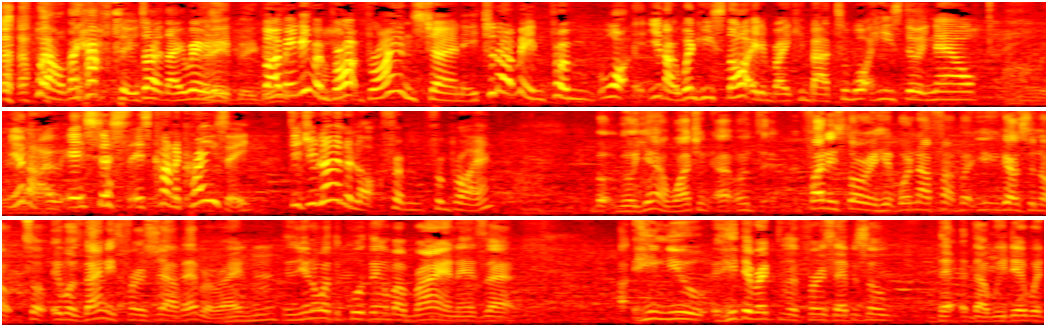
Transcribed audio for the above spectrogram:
well, they have to, don't they? Really. They- they but I mean, even Bri- Bryan's journey. Do you know what I mean? From what you know when he started in Breaking Bad to what he's doing now. Oh, You know, it's just it's kind of crazy. Did you learn a lot from from Bryan? But, well, yeah, watching. Uh, funny story here. Well, not fun, but you guys should know. So it was Danny's first job ever, right? And you know what the cool thing about Bryan is that uh, he knew he directed the first episode that, that we did with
